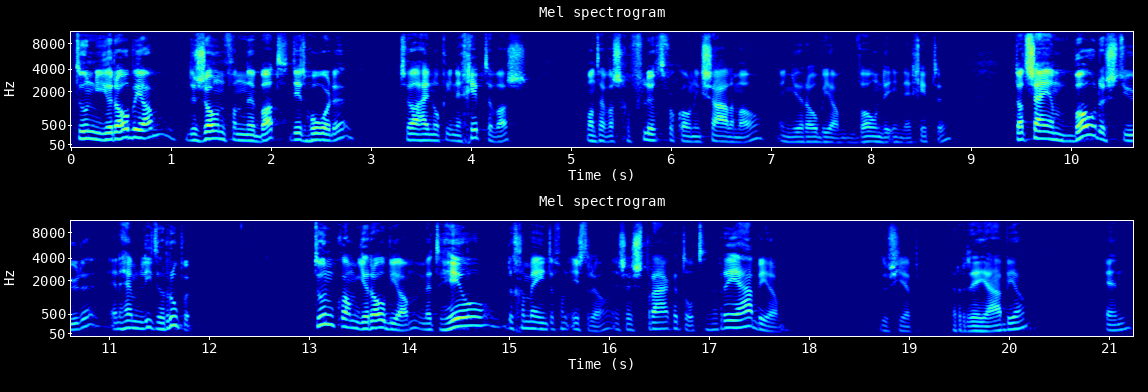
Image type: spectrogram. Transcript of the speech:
toen Jerobeam, de zoon van Nebat, dit hoorde, terwijl hij nog in Egypte was. want hij was gevlucht voor koning Salomo en Jerobeam woonde in Egypte, dat zij een bode stuurde en hem liet roepen. Toen kwam Jerobeam met heel de gemeente van Israël en zij spraken tot Rehabeam. Dus je hebt Rehabeam en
